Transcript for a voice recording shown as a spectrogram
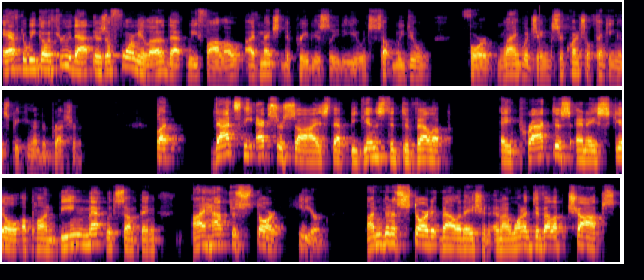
after we go through that, there's a formula that we follow. I've mentioned it previously to you. It's something we do for languaging, sequential thinking, and speaking under pressure. But that's the exercise that begins to develop a practice and a skill upon being met with something. I have to start here. I'm going to start at validation and I want to develop chops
